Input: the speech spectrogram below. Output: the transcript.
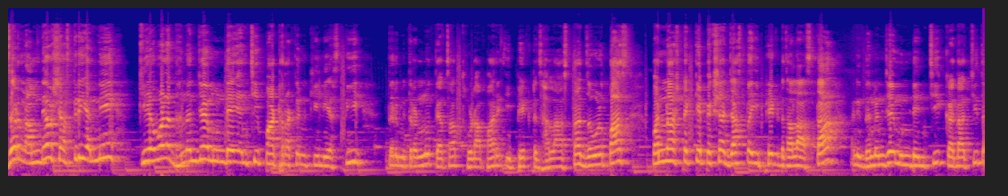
जर नामदेव शास्त्री यांनी केवळ धनंजय मुंडे यांची पाठराखण केली असती तर मित्रांनो त्याचा थोडाफार इफेक्ट झाला असता. जवळपास पन्नास टक्केपेक्षा जास्त इफेक्ट झाला असता. आणि धनंजय मुंडेंची कदाचित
